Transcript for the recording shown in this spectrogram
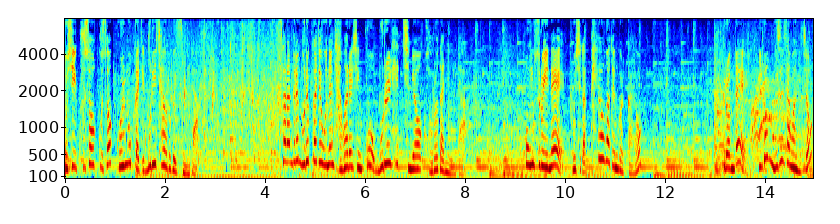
도시 구석구석 골목까지 물이 차오르고 있습니다. 사람들은 무릎까지 오는 장화를 신고 물을 헤치며 걸어 다닙니다. 홍수로 인해 도시가 폐허가 된 걸까요? 그런데 이건 무슨 상황이죠?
